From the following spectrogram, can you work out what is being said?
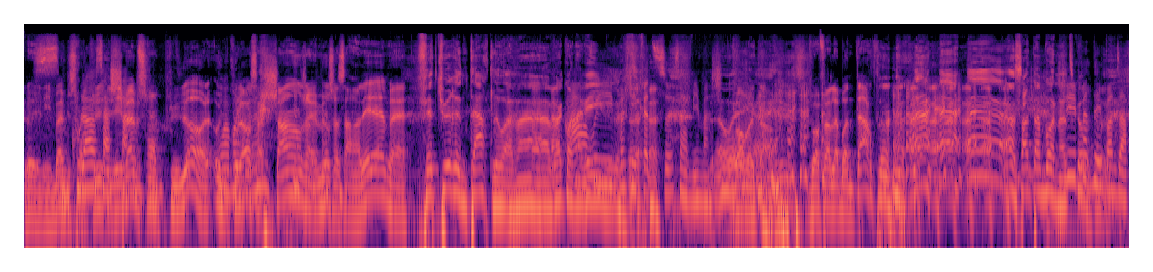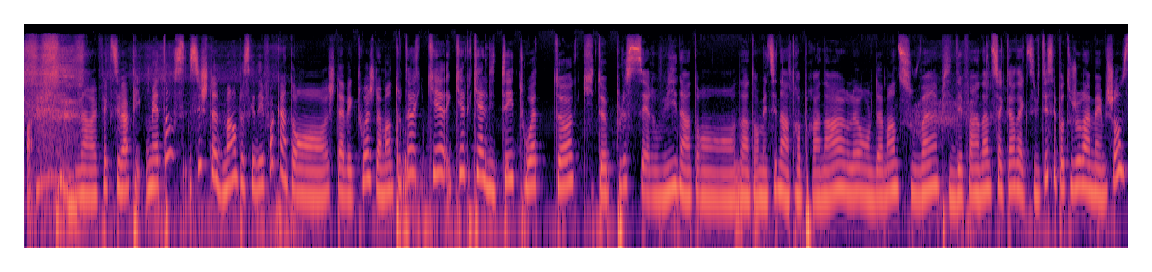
là, les meubles seront couleur, plus, meubles seront là. plus là. Une Ouais, couleur, ouais, ça change. Un mur, ça s'enlève. Faites cuire une tarte là, avant, avant qu'on ah arrive. oui, moi j'ai fait ça, ça a bien marché. Ah ouais. Bon, ben. Tu dois faire de la bonne tarte. hein. Ah, ça t'a bonne, en J'ai tout cas. fait des bonnes affaires. Non, effectivement. Puis, mettons, si je te demande, parce que des fois, quand on, j'étais avec toi, je demande tout le temps quelle, quelle qualité, toi, t'as qui t'a plus servi dans ton, dans ton métier d'entrepreneur. Là, on le demande souvent, puis dépendant du secteur d'activité, c'est pas toujours la même chose.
